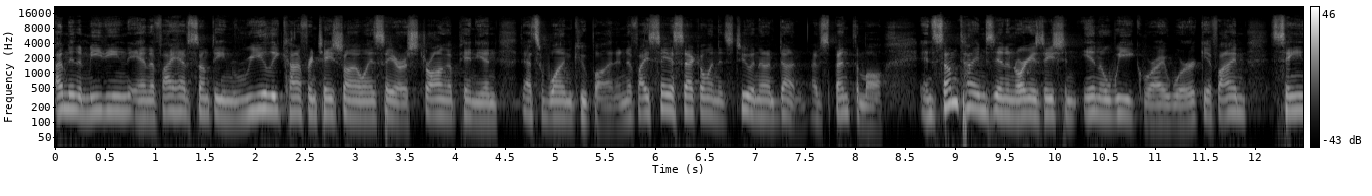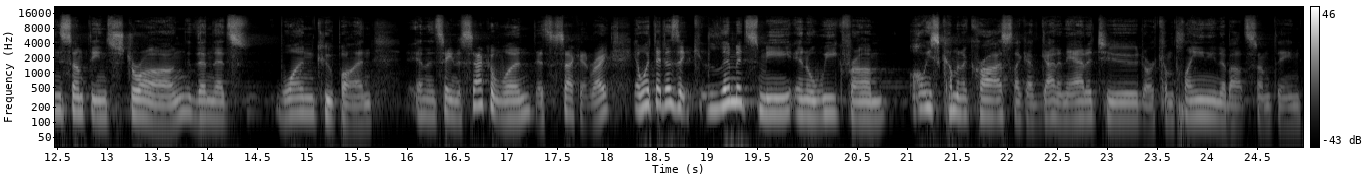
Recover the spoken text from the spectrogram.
I'm in a meeting, and if I have something really confrontational I want to say or a strong opinion, that's one coupon. And if I say a second one, it's two, and then I'm done. I've spent them all. And sometimes in an organization in a week where I work, if I'm saying something strong, then that's one coupon and then saying a second one, that's a second, right? And what that does, it limits me in a week from always coming across like I've got an attitude or complaining about something,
